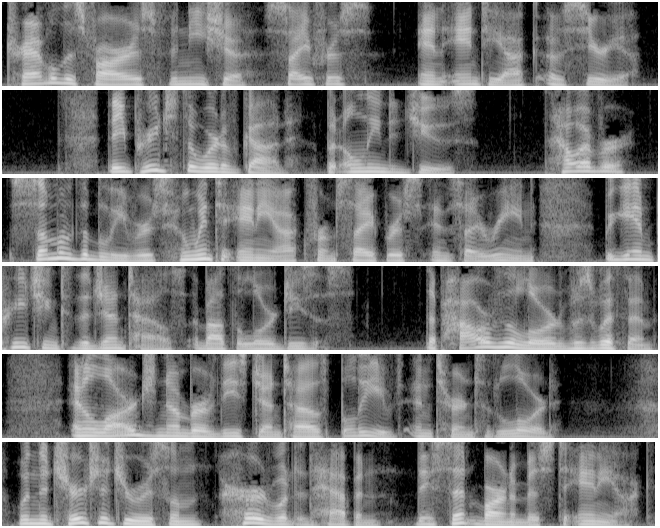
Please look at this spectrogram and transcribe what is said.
traveled as far as Phoenicia, Cyprus, and Antioch of Syria. They preached the word of God, but only to Jews. However, some of the believers who went to Antioch from Cyprus and Cyrene began preaching to the Gentiles about the Lord Jesus. The power of the Lord was with them, and a large number of these Gentiles believed and turned to the Lord. When the church at Jerusalem heard what had happened, they sent Barnabas to Antioch.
